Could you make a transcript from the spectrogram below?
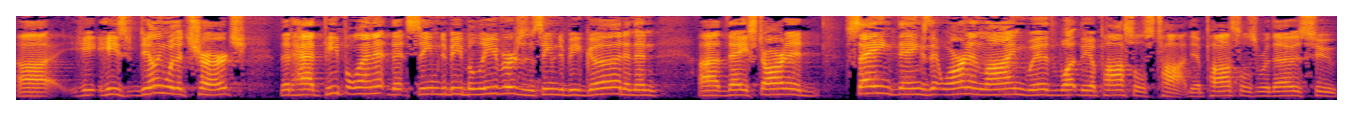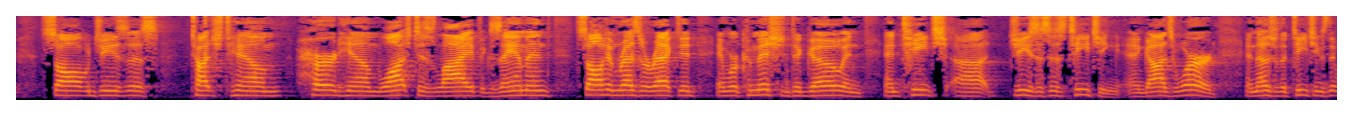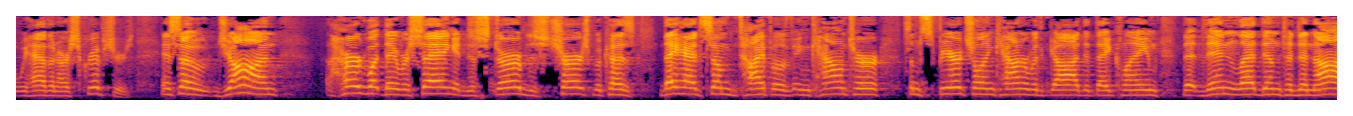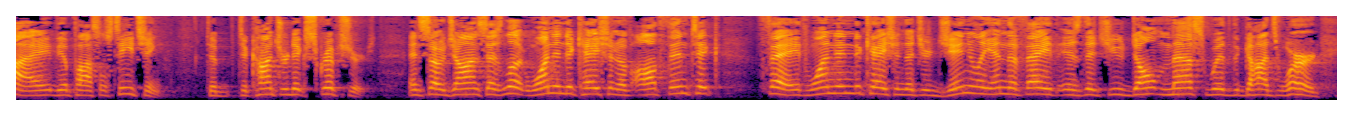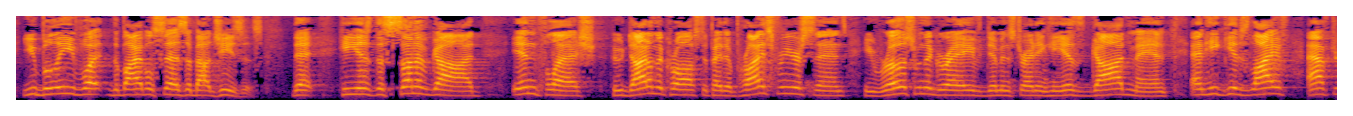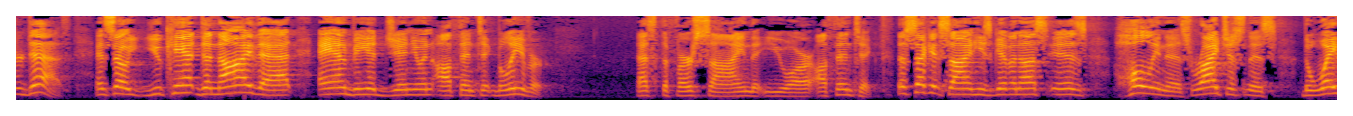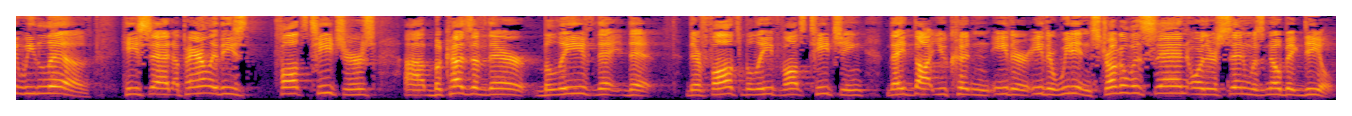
Uh, he, he's dealing with a church that had people in it that seemed to be believers and seemed to be good, and then uh, they started saying things that weren't in line with what the apostles taught. The apostles were those who saw Jesus, touched him, heard him, watched his life, examined, saw him resurrected, and were commissioned to go and, and teach uh, Jesus' teaching and God's word. And those are the teachings that we have in our scriptures. And so, John heard what they were saying. It disturbed this church because they had some type of encounter, some spiritual encounter with God that they claimed that then led them to deny the apostles' teaching, to, to contradict scriptures. And so John says, look, one indication of authentic faith, one indication that you're genuinely in the faith is that you don't mess with God's word. You believe what the Bible says about Jesus, that he is the Son of God in flesh who died on the cross to pay the price for your sins. He rose from the grave, demonstrating he is God man, and he gives life after death. And so you can't deny that and be a genuine, authentic believer. That's the first sign that you are authentic. The second sign he's given us is holiness, righteousness, the way we live. He said apparently these false teachers, uh, because of their belief that, that their false belief, false teaching, they thought you couldn't either either we didn't struggle with sin or their sin was no big deal.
